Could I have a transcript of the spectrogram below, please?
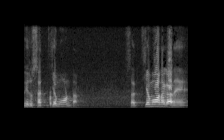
మీరు సత్యము అంటారు. సత్యము అనగానే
